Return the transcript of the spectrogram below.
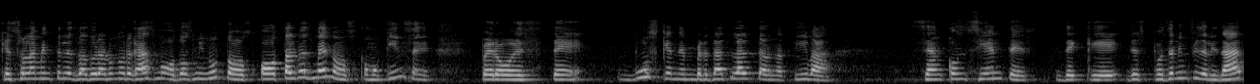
que solamente les va a durar un orgasmo o dos minutos o tal vez menos, como 15. Pero este, busquen en verdad la alternativa, sean conscientes de que después de la infidelidad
